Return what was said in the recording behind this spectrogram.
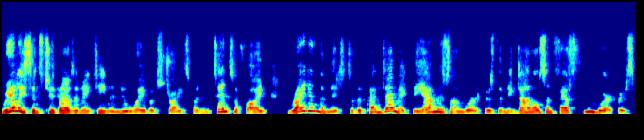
really since 2018, a new wave of strikes, but intensified right in the midst of the pandemic. The Amazon workers, the McDonald's and fast food workers,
